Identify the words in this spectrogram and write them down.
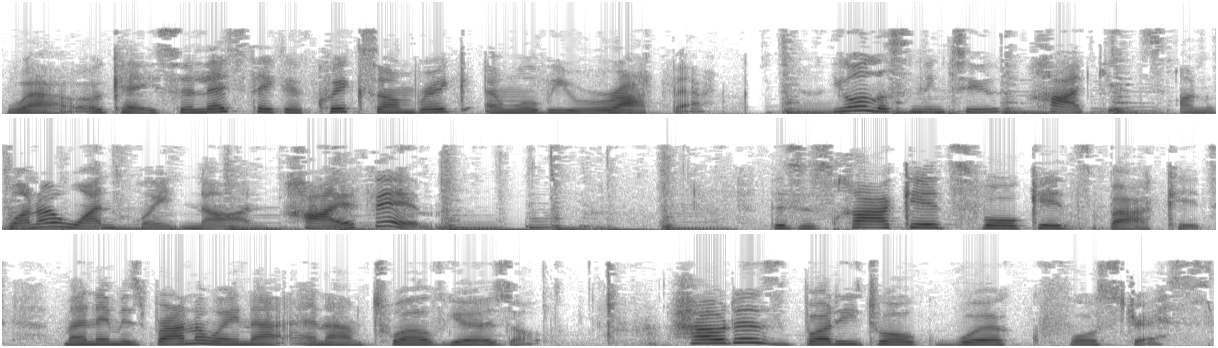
Wow. Okay, so let's take a quick song break and we'll be right back. You're listening to Hi Kids on 101.9 Chai FM. This is Hi Kids, for Kids, by Kids. My name is Brianna Wayner and I'm 12 years old. How does body talk work for stress?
